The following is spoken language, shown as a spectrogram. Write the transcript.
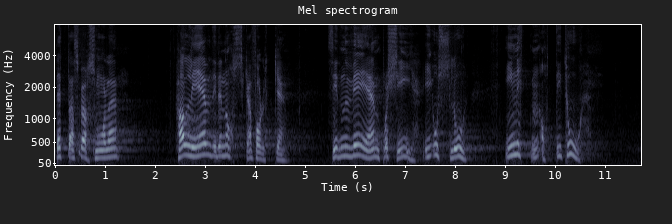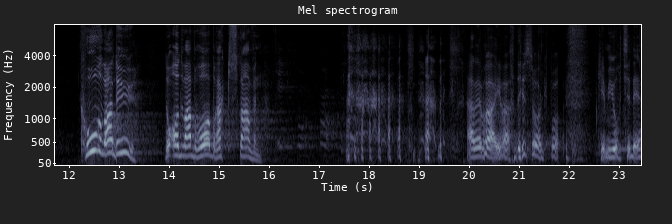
Dette spørsmålet har levd i det norske folket siden VM på ski i Oslo i 1982. Hvor var du da Oddvar Brå brakk staven? Ja, det er bra, Ivar. Du så på. Hvem gjorde ikke det?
